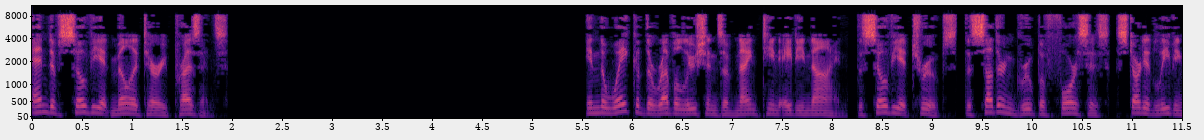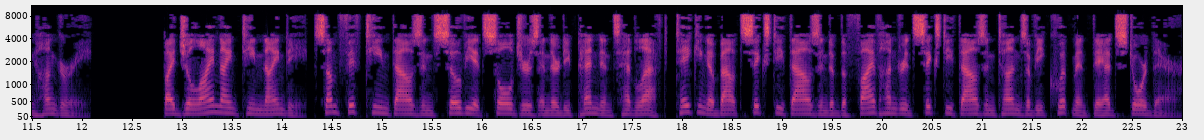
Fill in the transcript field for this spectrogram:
End of Soviet military presence In the wake of the revolutions of 1989, the Soviet troops, the southern group of forces, started leaving Hungary. By July 1990, some 15,000 Soviet soldiers and their dependents had left, taking about 60,000 of the 560,000 tons of equipment they had stored there.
